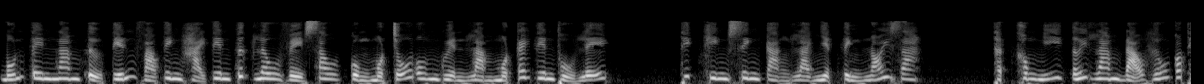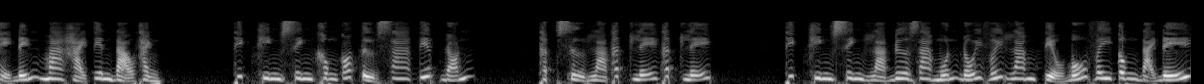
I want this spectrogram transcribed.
Bốn tên nam tử tiến vào tinh hải tiên tức lâu về sau cùng một chỗ ôm quyền làm một cách tiên thủ lễ. Thích khinh sinh càng là nhiệt tình nói ra. Thật không nghĩ tới lam đảo hữu có thể đến ma hải tiên đảo thành. Thích khinh sinh không có từ xa tiếp đón. Thật sự là thất lễ thất lễ. Thích khinh sinh là đưa ra muốn đối với Lam tiểu bố vây công đại đế.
